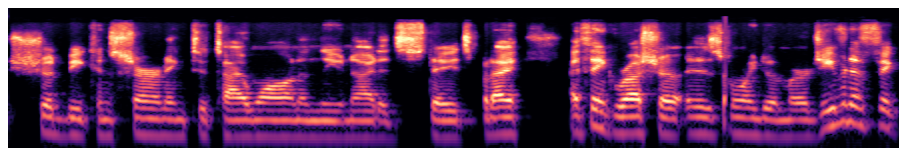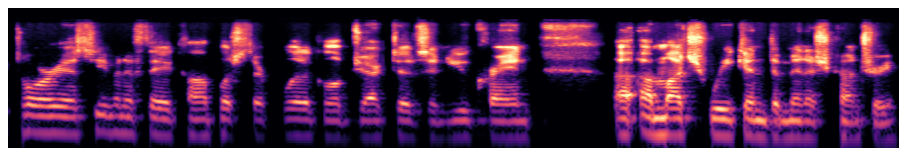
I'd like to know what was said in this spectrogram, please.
should be concerning to Taiwan and the United States. But I, I think Russia is going to emerge, even if victorious, even if they accomplish their political objectives in Ukraine, a, a much weakened, diminished country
